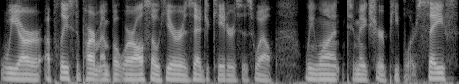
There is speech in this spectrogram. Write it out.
we are a police department, but we're also here as educators as well. We want to make sure people are safe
